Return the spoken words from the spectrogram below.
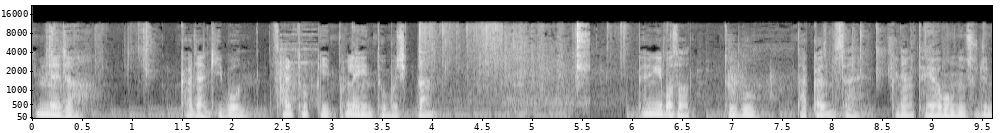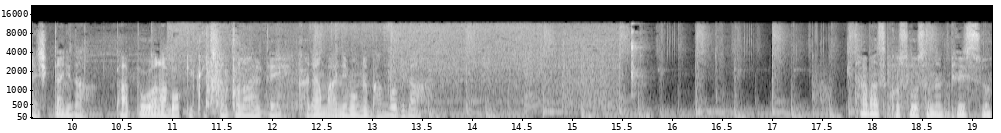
힘내자. 가장 기본 살토끼 plain 두부 식단. 팽이버섯, 두부, 닭가슴살 그냥 데워 먹는 수준의 식단이다. 바쁘거나 먹기 귀찮거나 할 때 가장 많이 먹는 방법이다. 타바스코 소스는 필수.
